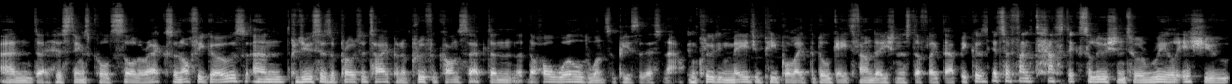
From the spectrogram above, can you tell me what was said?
And uh, his thing's called SolarX. And off he goes and produces a prototype and a proof of concept. And the whole world wants a piece of this now, including major people like the Bill Gates Foundation and stuff like that, because it's a fantastic solution to a real issue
